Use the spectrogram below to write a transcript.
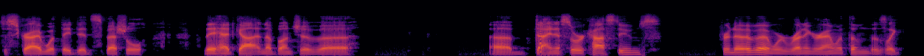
describe what they did special. They had gotten a bunch of uh, uh, dinosaur costumes for Nova, and we're running around with them. Those like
